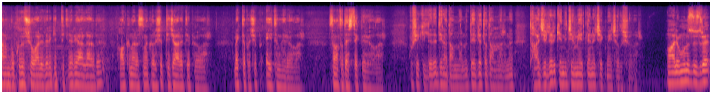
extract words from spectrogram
Hünkârım bu Kudüs şövalyeleri gittikleri yerlerde halkın arasına karışıp ticaret yapıyorlar. Mektep açıp eğitim veriyorlar. Sanata destek veriyorlar. Bu şekilde de din adamlarını, devlet adamlarını, tacirleri kendi cemiyetlerine çekmeye çalışıyorlar. Malumunuz üzere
